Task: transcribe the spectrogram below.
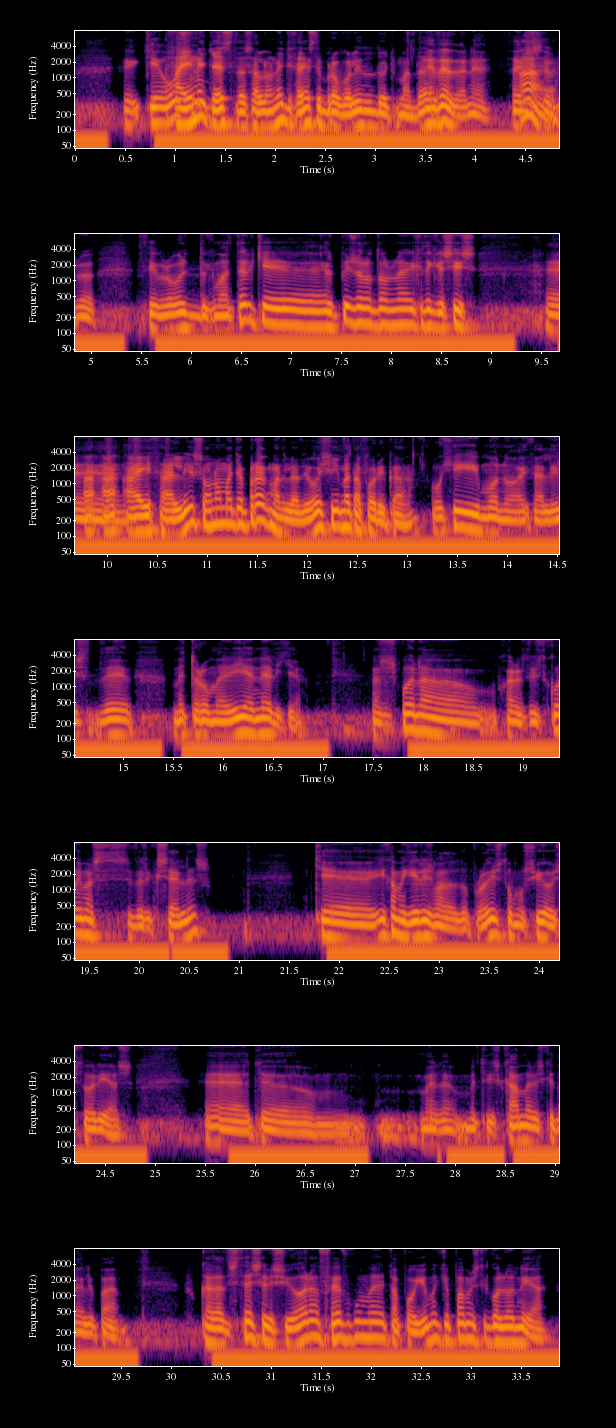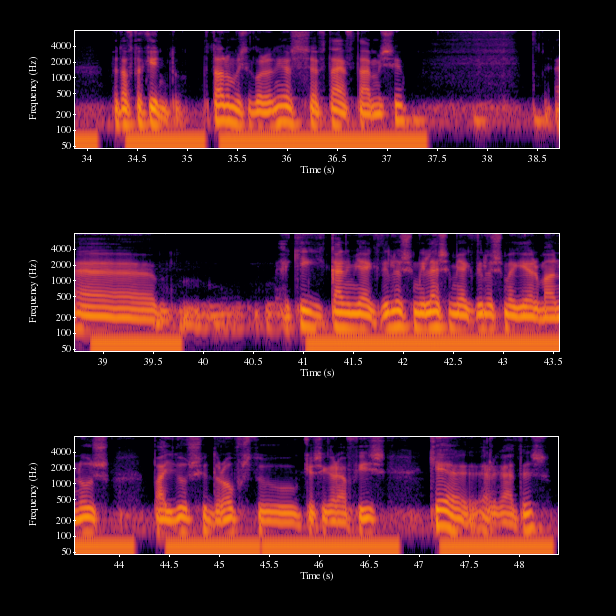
Ε, και θα είναι και στη Θεσσαλονίκη, θα είναι στην προβολή του ντοκιμαντέρ. Ε, βέβαια, ναι. Θα είναι στην, προ... στην προβολή του ντοκιμαντέρ και ελπίζω να τον έχετε κι εσείς. Ε, Αϊθαλής όνομα και πράγμα δηλαδή, όχι μεταφορικά. Όχι μόνο Αϊθαλής, δε, με τρομερή ενέργεια. Να σας πω ένα χαρακτηριστικό. Είμαστε στις Βρυξέλλες και είχαμε γυρίσματα το πρωί στο Μουσείο Ιστορίας ε, με, με τις κάμερες και τα λοιπά. Κατά τις 4 η ώρα φεύγουμε το απόγευμα και πάμε στην κολονία με το αυτοκίνητο. Φτάνουμε στην κολονία στις 7-7.30 ε, εκεί κάνει μια εκδήλωση, μιλάει σε μια εκδήλωση με Γερμανούς παλιούς συντρόφους του και συγγραφείς και εργάτες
